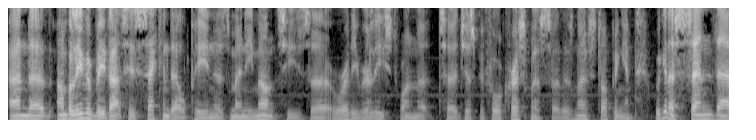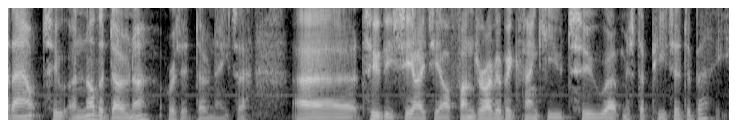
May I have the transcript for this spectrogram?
And uh, unbelievably, that's his second LP in as many months. He's uh, already released one at uh, just before Christmas, so there's no stopping him. We're going to send that out to another donor, or is it donator, uh, to the CITR Fund Drive. A big thank you to uh, Mr. Peter DeBay.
